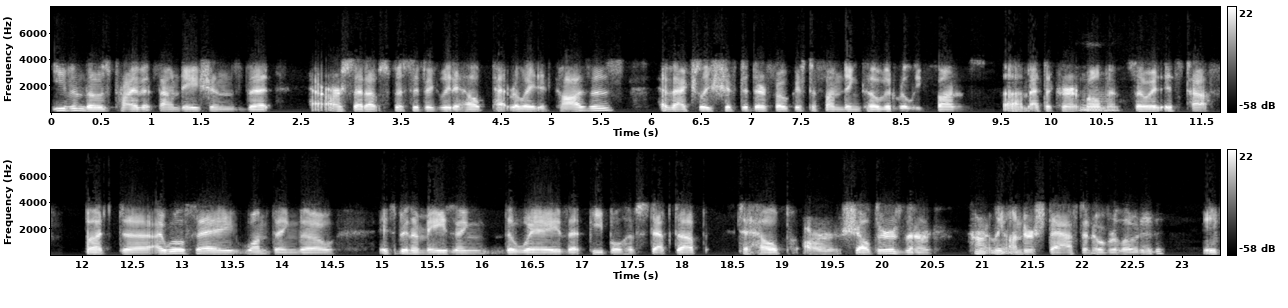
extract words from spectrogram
even those private foundations that are set up specifically to help pet related causes have actually shifted their focus to funding COVID relief funds um, at the current Mm. moment. So it, it's tough. But uh, I will say one thing, though. It's been amazing the way that people have stepped up to help our shelters that are currently understaffed and overloaded. If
